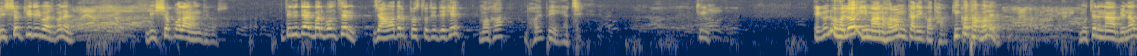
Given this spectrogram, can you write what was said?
বিশ্ব কি দিবস বলেন? বিশ্ব পলায়ন দিবস। তিনি তো একবার বলছেন যে আমাদের প্রস্তুতি দেখে মখা ভয় পেয়ে গেছে। ঠিক এগুলো হলো ইমান হরণকারী কথা। কি কথা বলেন? মুথের না বেনাউ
